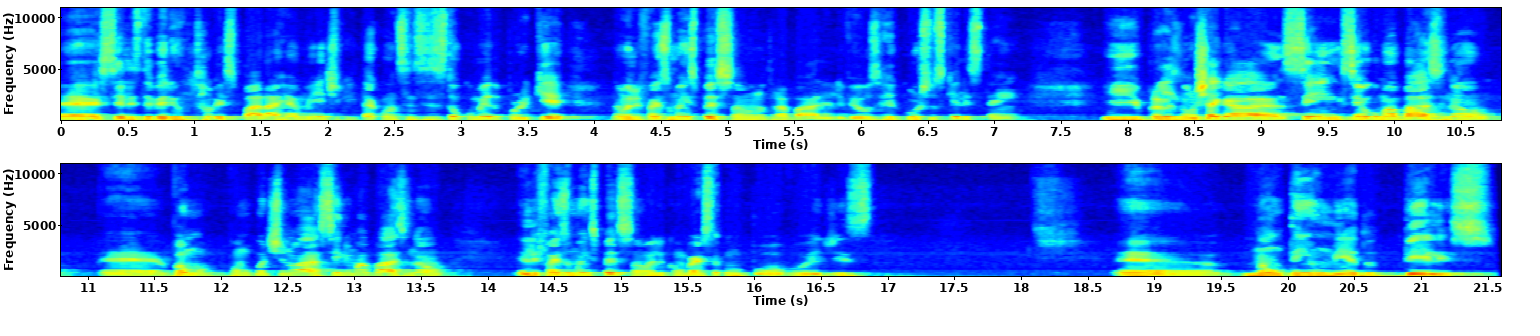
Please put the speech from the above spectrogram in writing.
é, se eles deveriam talvez parar realmente. O que está acontecendo? Vocês estão com medo por quê? Não, ele faz uma inspeção no trabalho, ele vê os recursos que eles têm. E para eles não chegar sem, sem alguma base, não, é, vamos, vamos continuar sem nenhuma base, não. Ele faz uma inspeção, ele conversa com o povo e diz: é, não tenham medo deles.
